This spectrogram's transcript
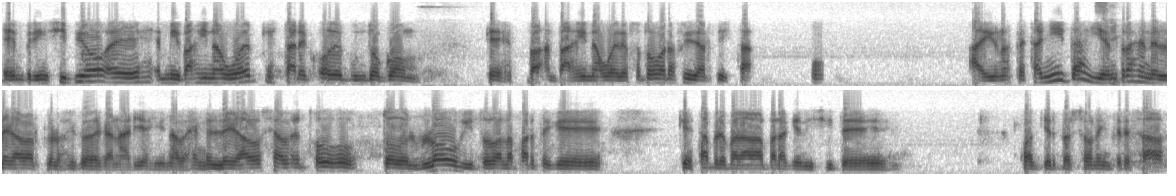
en principio es mi página web, que es tarecode.com, que es página web de fotógrafo y de artista. Hay unas pestañitas y entras en el legado arqueológico de Canarias y una vez en el legado se abre todo, todo el blog y toda la parte que, que está preparada para que visite cualquier persona interesada.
